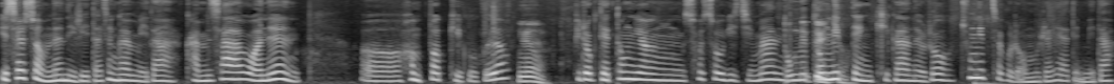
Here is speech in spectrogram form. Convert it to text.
있을 수 없는 일이다 생각합니다. 감사원은 어, 헌법기구고요. 예. 비록 대통령 소속이지만 독립된 기관으로 중립적으로 업무를 해야 됩니다.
